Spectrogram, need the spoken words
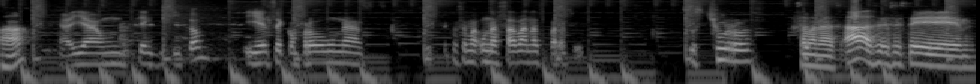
Ajá. ahí a un tianguisito, y él se compró unas, ¿cómo se llama? Unas sábanas para sus, sus churros, Sábanas. Ah, es este.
